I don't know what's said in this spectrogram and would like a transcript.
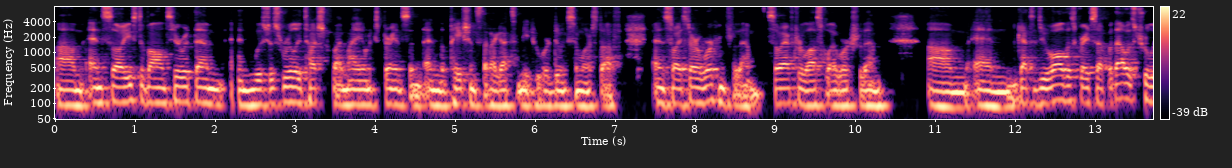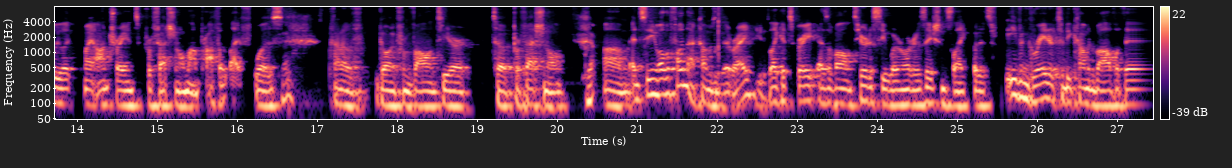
Um, and so I used to volunteer with them and was just really touched by my own experience and, and the patients that I got to meet who were doing similar stuff. And so I started working for them. So after law school, I worked for them um, and got to do all this great stuff. But that was truly like my entree into professional nonprofit life was okay. kind of going from volunteer to professional yep. um, and seeing all the fun that comes with it, right? Like it's great as a volunteer to see what an organization's like, but it's even greater to become involved with it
